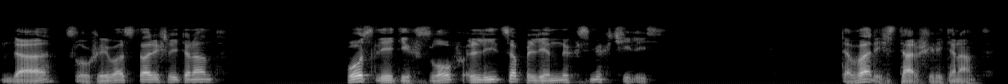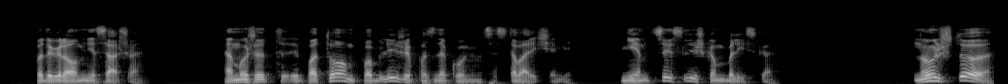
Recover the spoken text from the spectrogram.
«Да, слушаю вас, товарищ лейтенант». После этих слов лица пленных смягчились. «Товарищ старший лейтенант», — подыграл мне Саша, — «а может, потом поближе познакомимся с товарищами? Немцы слишком близко». «Ну что,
